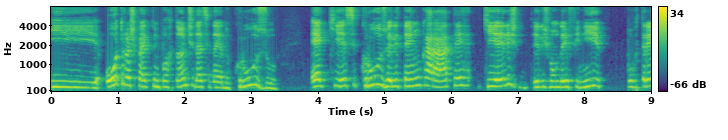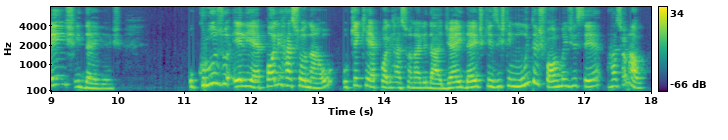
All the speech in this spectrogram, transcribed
E outro aspecto importante dessa ideia do cruzo é que esse cruzo ele tem um caráter que eles, eles vão definir por três ideias. O cruzo ele é polirracional. O que, que é polirracionalidade? É a ideia de que existem muitas formas de ser racional.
